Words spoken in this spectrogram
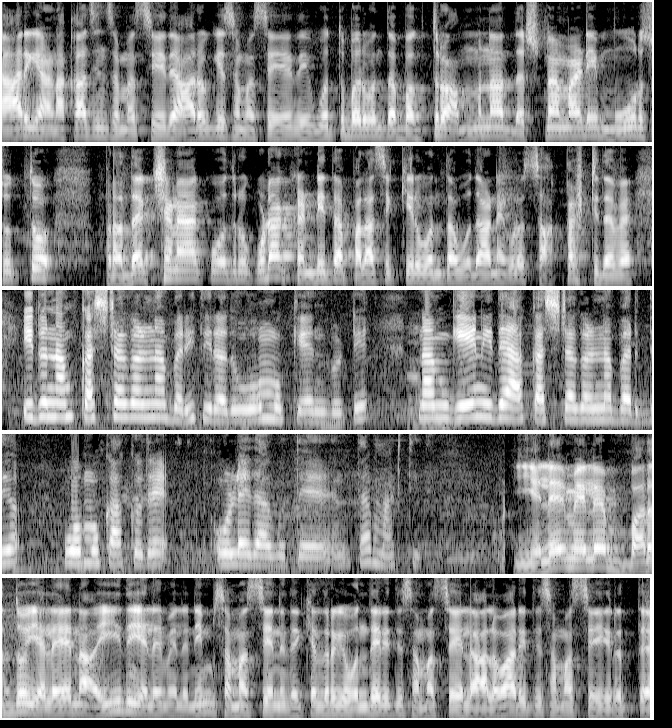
ಯಾರಿಗೆ ಹಣಕಾಸಿನ ಸಮಸ್ಯೆ ಇದೆ ಆರೋಗ್ಯ ಸಮಸ್ಯೆ ಇದೆ ಒತ್ತು ಬರುವಂಥ ಭಕ್ತರು ಅಮ್ಮನ ದರ್ಶನ ಮಾಡಿ ಮೂರು ಸುತ್ತು ಪ್ರದಕ್ಷಿಣೆ ಹಾಕೋದ್ರೂ ಕೂಡ ಖಂಡಿತ ಫಲ ಸಿಕ್ಕಿರುವಂಥ ಉದಾಹರಣೆಗಳು ಸಾಕಷ್ಟಿದ್ದಾವೆ ಇದು ನಮ್ಮ ಕಷ್ಟಗಳನ್ನ ಬರಿತಿರೋದು ಓಮುಕ್ಕೆ ಅಂದ್ಬಿಟ್ಟು. ನಮಗೇನಿದೆ ಆ ಕಷ್ಟಗಳನ್ನ ಬರೆದು ಓಮುಕ್ಕೆ ಹಾಕಿದ್ರೆ ಒಳ್ಳೆಯದಾಗುತ್ತೆ ಅಂತ ಮಾಡ್ತಿದ್ವಿ. ಎಲೆ ಮೇಲೆ ಬರೆದು ಎಲೆಯನ್ನು, ಐದು ಎಲೆ ಮೇಲೆ ನಿಮ್ಮ ಸಮಸ್ಯೆ ಏನಿದೆ? ಕೆಲವರಿಗೆ ಒಂದೇ ರೀತಿ ಸಮಸ್ಯೆ ಇಲ್ಲ, ಹಲವಾರು ರೀತಿ ಸಮಸ್ಯೆ ಇರುತ್ತೆ.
